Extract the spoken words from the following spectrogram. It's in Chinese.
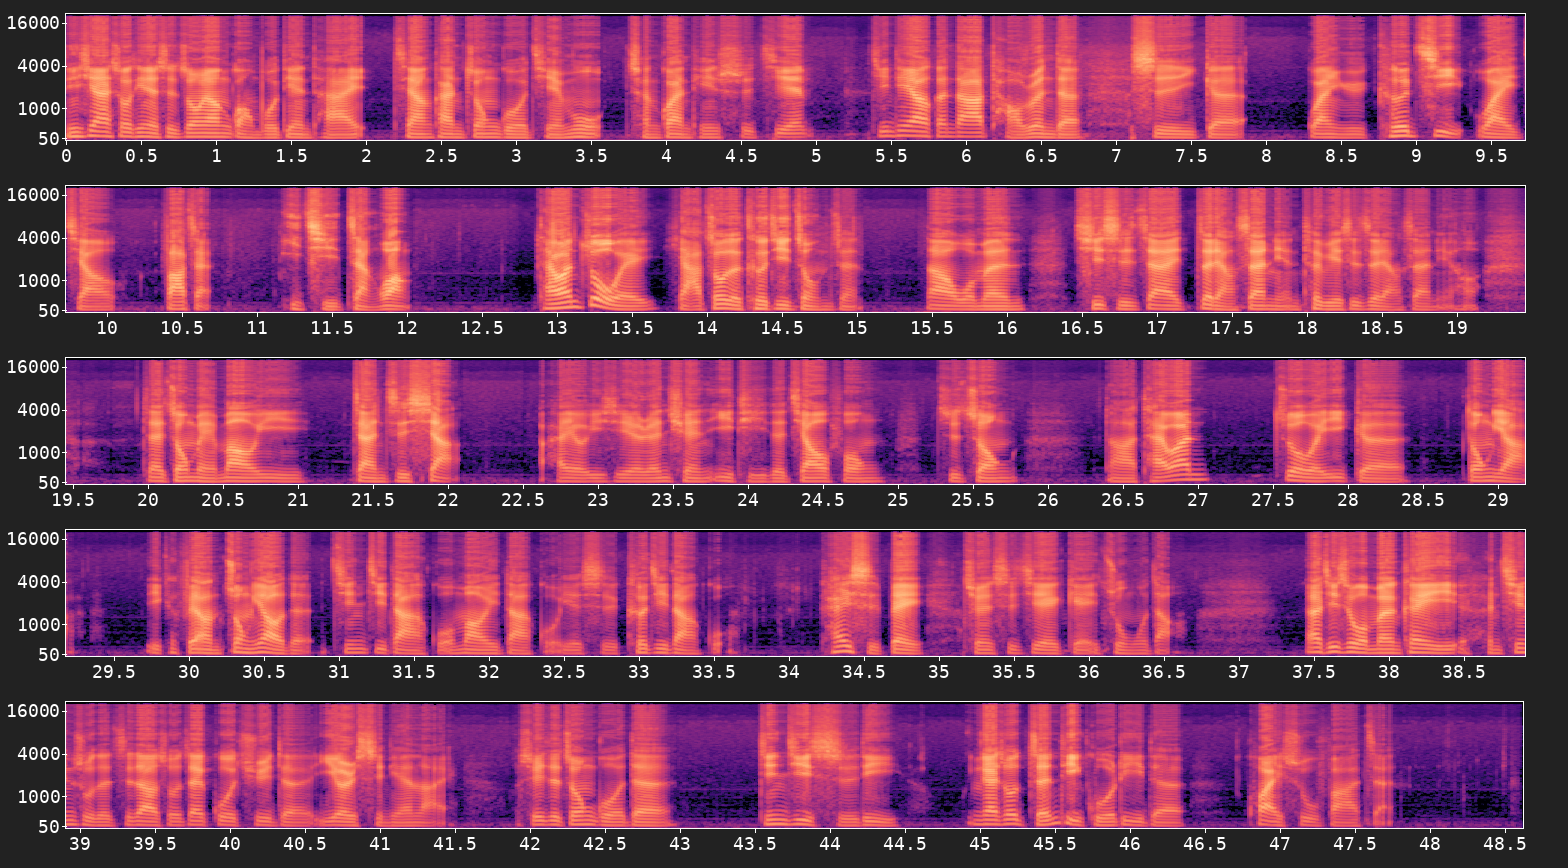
您现在收听的是中央广播电台《这样看中国》节目，陈冠廷时间。今天要跟大家讨论的是一个关于科技外交发展以及展望。台湾作为亚洲的科技重镇，那我们其实在这两三年，特别是这两三年哈，在中美贸易战之下，还有一些人权议题的交锋之中，那台湾。作为一个东亚一个非常重要的经济大国、贸易大国，也是科技大国，开始被全世界给注目到。那其实我们可以很清楚的知道，说在过去的一二十年来，随着中国的经济实力，应该说整体国力的快速发展，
